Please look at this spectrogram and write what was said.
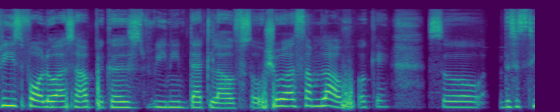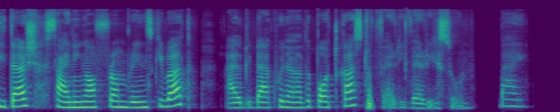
please follow us up because we need that love. So show us some love. Okay. So this is Sitash signing off from Brains Ki Baat. I'll be back with another podcast very, very soon. Bye.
